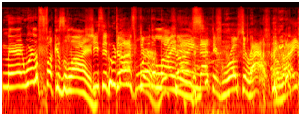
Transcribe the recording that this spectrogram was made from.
Man, where the fuck is the line? She's a Who doctor. knows where the line We're trying is? not to gross her out. All right.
